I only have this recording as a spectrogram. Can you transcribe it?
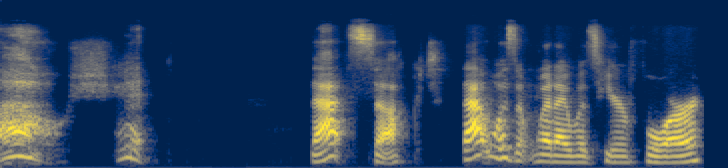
oh shit. That sucked. That wasn't what i was here for.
